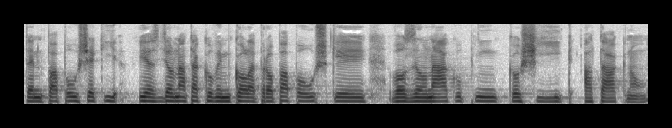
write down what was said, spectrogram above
ten papoušek jezdil na takovém kole pro papoušky, vozil nákupní košík a tak, no.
